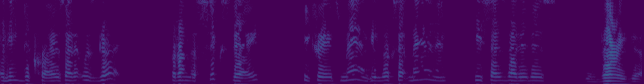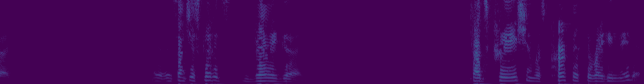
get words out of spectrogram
and he declares that it was good. But on the sixth day, he creates man. He looks at man and he says that it is very good. It's not just good, it's very good. God's creation was perfect the way he made it.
